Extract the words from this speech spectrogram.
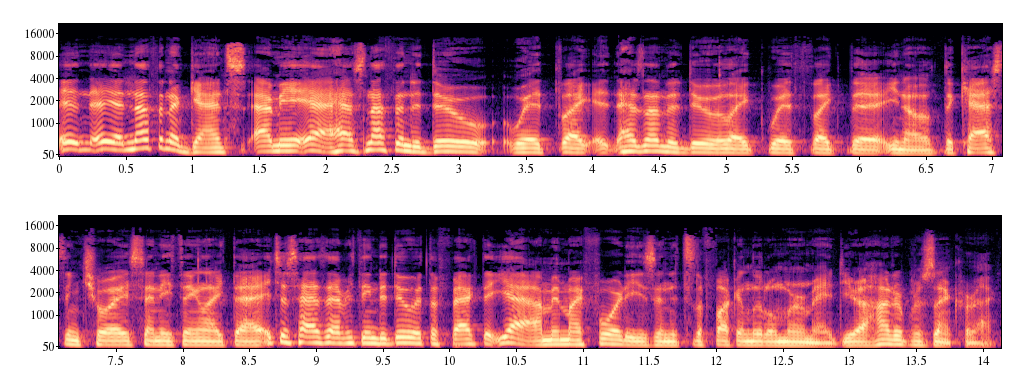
And, and nothing against. I mean, yeah, it has nothing to do with like it has nothing to do like with like the you know the casting choice, anything like that. It just has everything to do with the fact that yeah, I'm in my 40s and it's the fucking Little Mermaid. You're 100 percent correct.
